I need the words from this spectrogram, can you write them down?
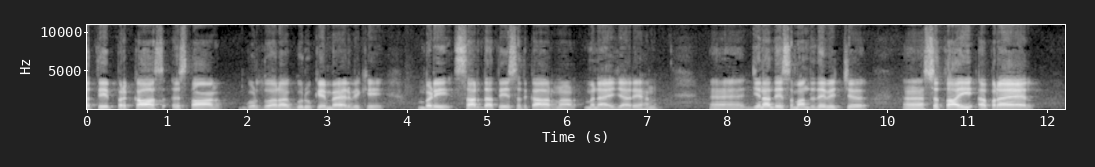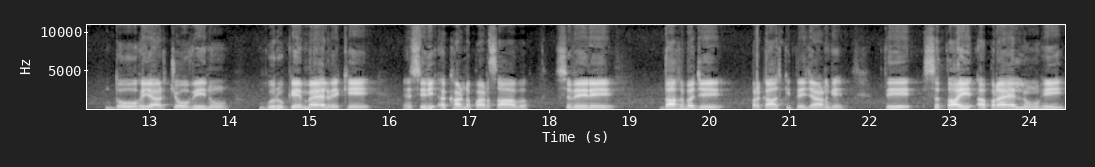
ਅਤੇ ਪ੍ਰਕਾਸ਼ ਸਥਾਨ ਗੁਰਦੁਆਰਾ ਗੁਰੂ ਕੇ ਮਹਿਲ ਵਿਖੇ ਬੜੀ ਸਰਦਾ ਤੇ ਸਤਿਕਾਰ ਨਾਲ ਮਨਾਏ ਜਾ ਰਹੇ ਹਨ। ਜਿਨ੍ਹਾਂ ਦੇ ਸੰਬੰਧ ਦੇ ਵਿੱਚ ਅ, 27 ਅਪ੍ਰੈਲ 2024 ਨੂੰ ਗੁਰੂ ਕੇ ਮਹਿਲ ਵਿਖੇ ਸ੍ਰੀ ਅਖੰਡ ਪਾਠ ਸਾਹਿਬ ਸਵੇਰੇ 10 ਵਜੇ ਪ੍ਰਕਾਸ਼ ਕੀਤੇ ਜਾਣਗੇ ਤੇ 27 ਅਪ੍ਰੈਲ ਨੂੰ ਹੀ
